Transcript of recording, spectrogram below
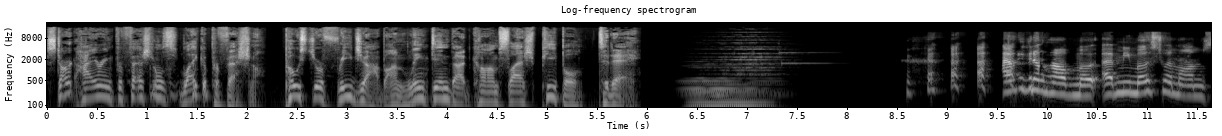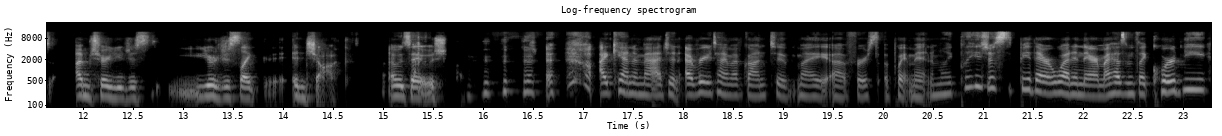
Start hiring professionals like a professional. Post your free job on linkedin.com slash people today. I don't even know how, mo- I mean, most of my moms, I'm sure you just, you're just like in shock. I would say it was. I can't imagine. Every time I've gone to my uh, first appointment, I'm like, please just be there, one in there. My husband's like, Courtney,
